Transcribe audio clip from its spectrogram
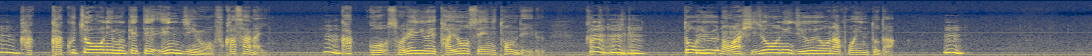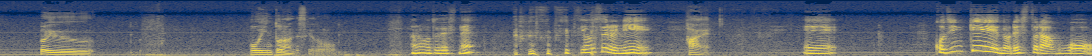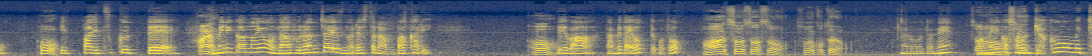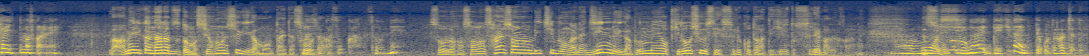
うん、拡張に向けてエンジンを吹かさない、うん、かっこそれゆえ多様性に富んでいる。かっこ閉じる、というのは非常に重要なポイントだ。うん、というポイントなんですけど。なるほどですね。要するにはい。えー、個人経営のレストランをいっぱい作って、はい、アメリカのようなフランチャイズのレストランばかりではダメだよってこと？ああそうそうそう。そういうことよ。なるほどね。アメリカその逆をめっちゃ言ってますからね。まあアメリカならずとも資本主義がもう大体そうじゃん、まあ、そうかそうか。そうねそうだからその最初の一文がね人類が文明を軌道修正することができるとすればだからねもうもうしないできないってことになっちゃってる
